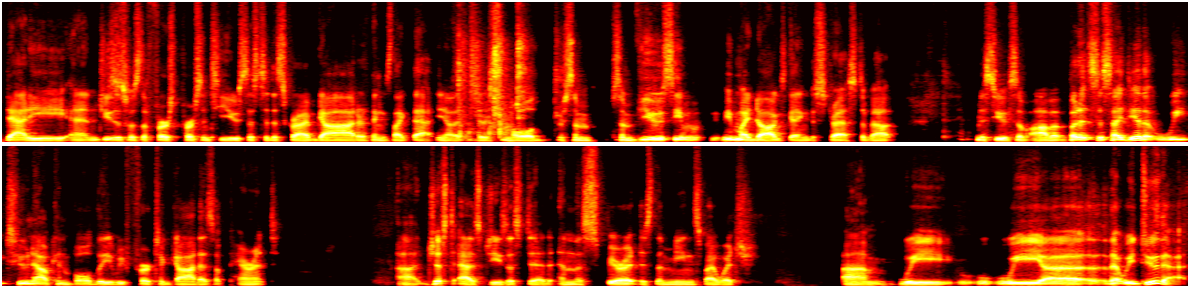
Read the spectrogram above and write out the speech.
daddy and jesus was the first person to use this to describe god or things like that. You know there's some old there's some some views even even my dog's getting distressed about misuse of abba. But it's this idea that we too now can boldly refer to god as a parent uh, just as jesus did. And the spirit is the means by which um we we uh that we do that.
